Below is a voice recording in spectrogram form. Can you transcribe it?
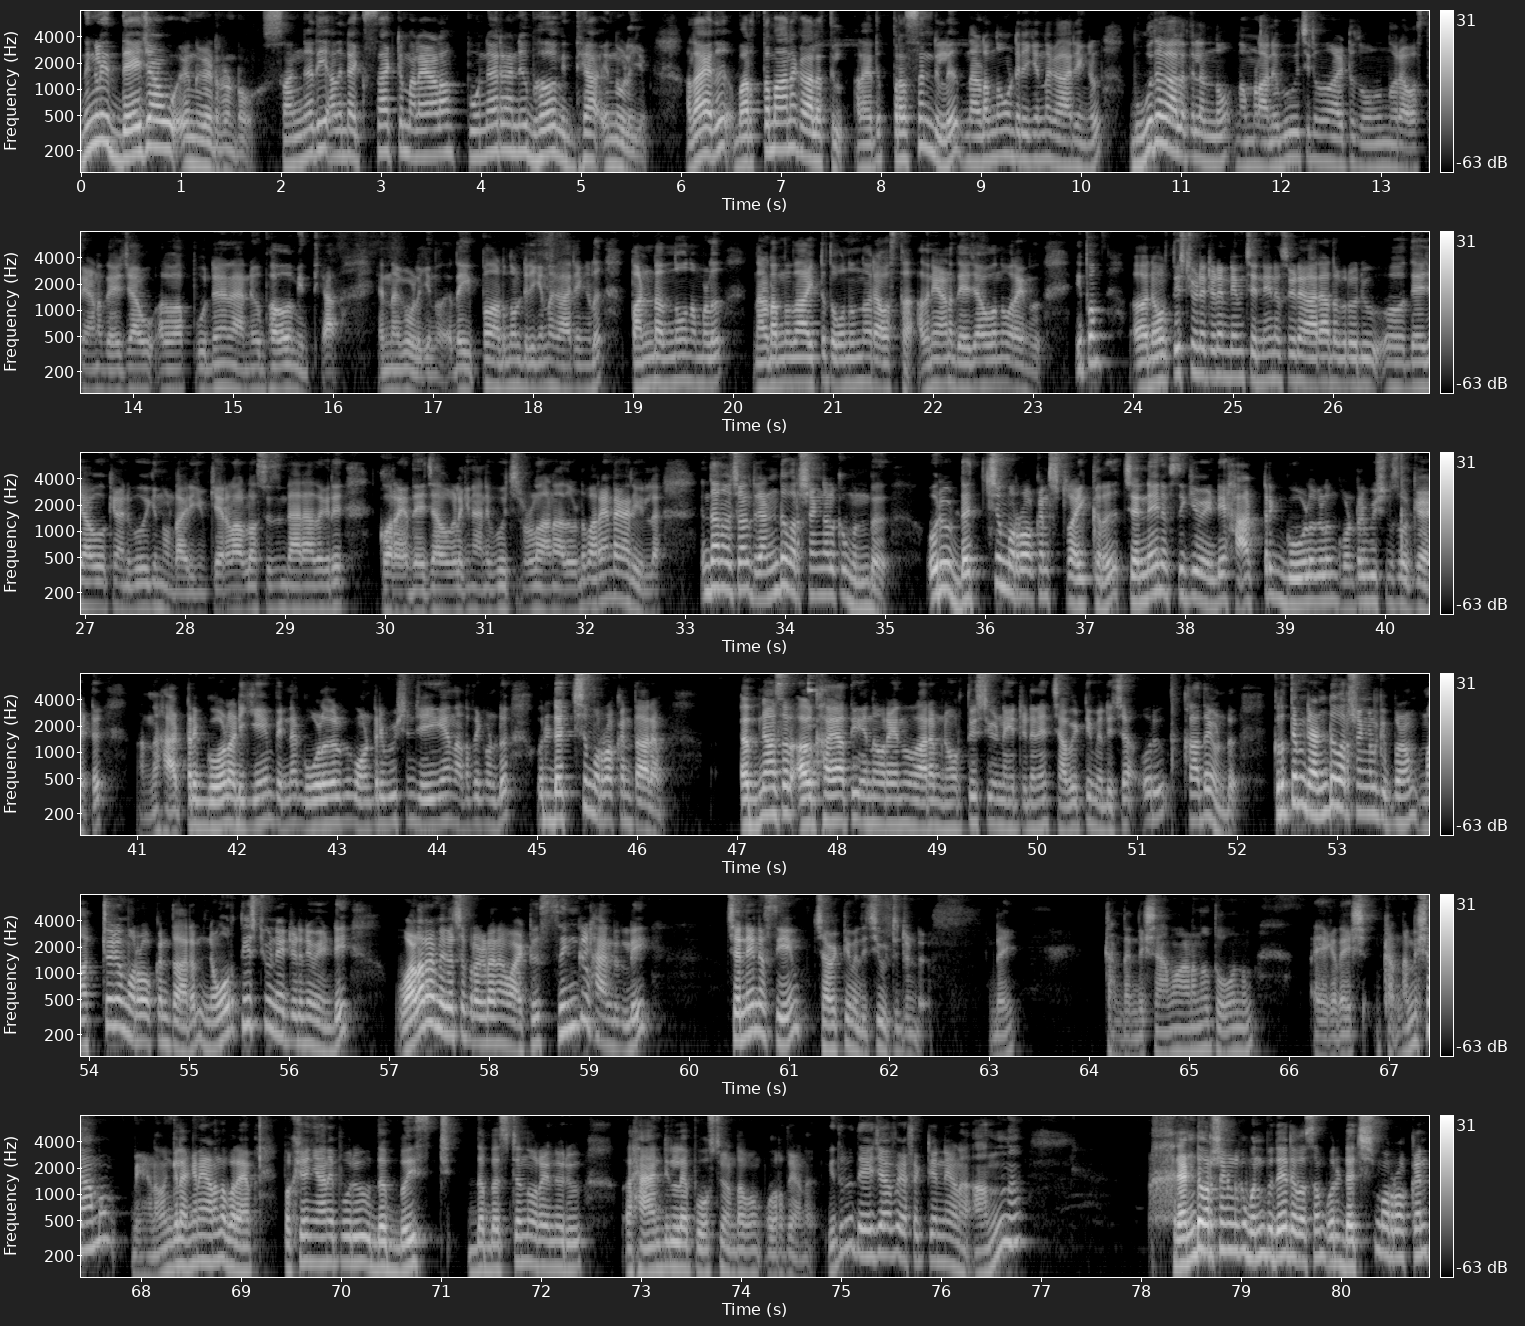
നിങ്ങൾ ഈ ദേജാവു എന്ന് കേട്ടിട്ടുണ്ടോ? സംഗതി അതിന്റെ എക്സാക്റ്റ് മലയാളം പുനരനുഭവ മിഥ്യ എന്ന് വിളിക്കും. അതായത് വർത്തമാനകാലത്തിൽ അതായത് പ്രസന്റിൽ നടന്നുകൊണ്ടിരിക്കുന്ന കാര്യങ്ങൾ ഭൂതകാലത്തിലെന്നോ നമ്മൾ അനുഭവിച്ചിരുന്നതായിട്ട് തോന്നുന്ന ഒരു അവസ്ഥയാണ് ദേജാവു അഥവാ പുനരനുഭവ മിഥ്യ എന്നൊക്കെ വിളിക്കുന്നത്. അതായത് ഇപ്പോൾ നടന്നുകൊണ്ടിരിക്കുന്ന കാര്യങ്ങൾ പണ്ടെന്നോ നമ്മൾ നടന്നതായിട്ട് തോന്നുന്ന ഒരവസ്ഥ. അതിനെയാണ് ദേജാവോ എന്ന് പറയുന്നത്. ഇപ്പം നോർത്ത് ഈസ്റ്റ് യുണൈറ്റഡിന്റെയും ചെന്നൈ എഫ് സിയുടെ ആരാധകർ ഒരു ദേജാവു ഒക്കെ അനുഭവിക്കുന്നുണ്ടായിരിക്കും. കേരള ബ്ലാസ്റ്റേഴ്സിന്റെ ആരാധകർ കുറേ ദേജാവുകൾ ഇങ്ങനെ അനുഭവിച്ചിട്ടുള്ളതാണ്. അതുകൊണ്ട് പറയേണ്ട കാര്യമില്ല. എന്താണെന്ന് വെച്ചാൽ രണ്ട് വർഷങ്ങൾക്ക് മുൻപ് ഒരു Dutch Moroccan striker Chennaiyin F സിക്ക് വേണ്ടി ഹാട്രിക് ഗോളുകളും കോൺട്രിബ്യൂഷൻസും ഒക്കെ ആയിട്ട് അന്ന് ഹാട്രിക് ഗോൾ അടിക്കുകയും പിന്നെ ഗോളുകൾക്ക് കോൺട്രിബ്യൂഷൻ ചെയ്യുകയും നടത്തിക്കൊണ്ട് ഒരു ഡച്ച് മൊറോക്കൻ താരം അബ്നാസർ അൽഖയാത്തി എന്ന് പറയുന്ന താരം നോർത്ത് ഈസ്റ്റ് യുണൈറ്റഡിനെ ചവിട്ടി മെതിച്ച ഒരു കഥയുണ്ട്. കൃത്യം രണ്ട് വർഷങ്ങൾക്ക് ഇപ്പോഴും മറ്റൊരു മൊറോക്കൻ താരം നോർത്ത് ഈസ്റ്റ് യുണൈറ്റഡിന് വേണ്ടി വളരെ മികച്ച പ്രകടനമായിട്ട് സിംഗിൾ ഹാൻഡഡ്ലി ചെന്നൈയിൻ എഫ് സിയെയും ചവിട്ടി മെതിച്ച് വിട്ടിട്ടുണ്ട്. ഡേ കണ്ടന്റ് ക്ഷാമമാണെന്ന് തോന്നും. ഏകദേശം കണ്ടന്റ് ക്ഷാമം വേണമെങ്കിൽ അങ്ങനെയാണെന്ന് പറയാം. പക്ഷേ ഞാനിപ്പോൾ ഒരു ദ ബെസ്റ്റ് ദ ബെസ്റ്റ് എന്ന് പറയുന്ന ഒരു ഹാൻഡിലെ പോസ്റ്റ് കണ്ടപ്പം ഓർത്തയാണ്. ഇതൊരു ദേജാവ് എഫക്റ്റ് തന്നെയാണ്. അന്ന് രണ്ട് വർഷങ്ങൾക്ക് മുൻപ് ഇതേ ദിവസം ഒരു ഡച്ച് മൊറോക്കൻ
